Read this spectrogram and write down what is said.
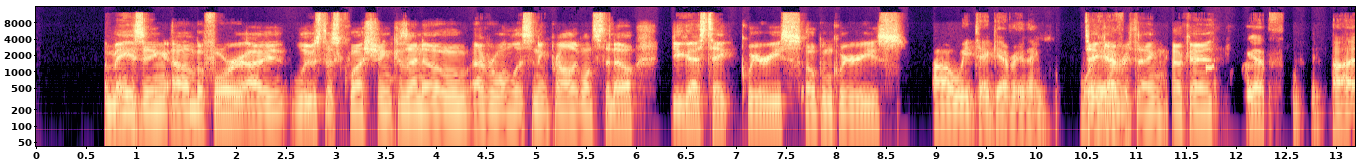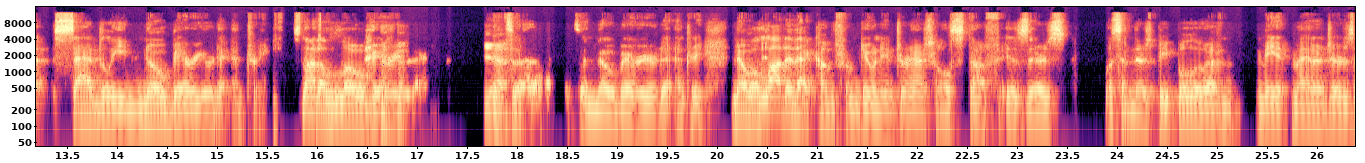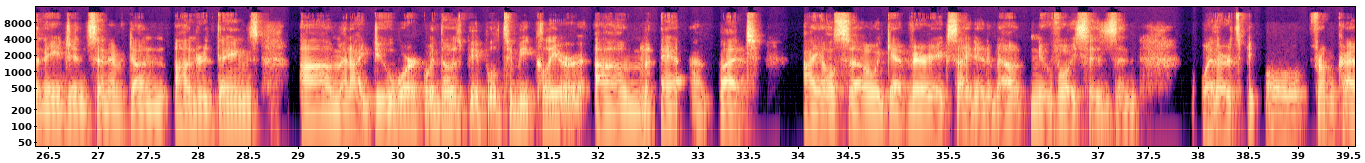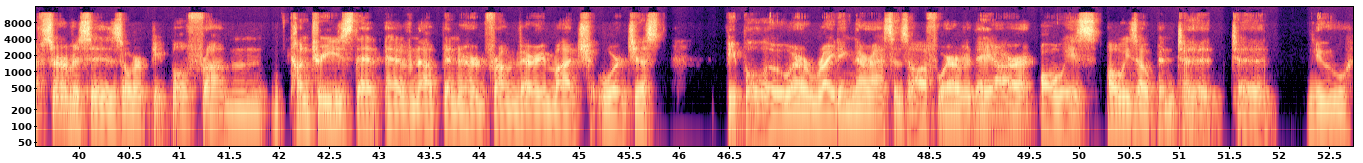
Amazing. Um, before I lose this question, because I know everyone listening probably wants to know, do you guys take queries, open queries? Uh, we take everything. Take have, everything. Okay. We have uh, sadly no barrier to entry. It's not a low barrier yeah. It's a it's a no barrier to entry. No, a lot of that comes from doing international stuff. Is there's listen, there's people who have made managers and agents and have done a hundred things, um, and I do work with those people to be clear. Um, mm-hmm. and, but I also get very excited about new voices and whether it's people from craft services or people from countries that have not been heard from very much, or just people who are writing their asses off wherever they are always always open to to new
